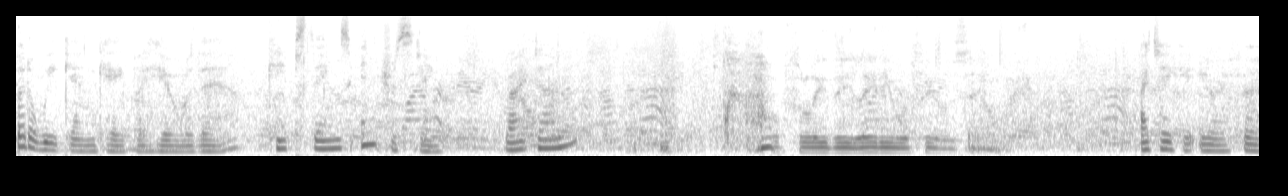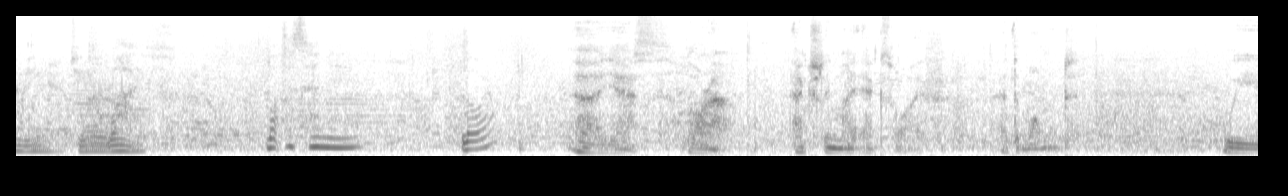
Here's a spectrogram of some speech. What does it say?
But a weekend caper here or there keeps things interesting. Right, Donnie? Hopefully the lady will feel the same way. I take it you're referring to your wife. What was her name? Laura? Uh, yes, Laura. Actually, my ex-wife at the moment. We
